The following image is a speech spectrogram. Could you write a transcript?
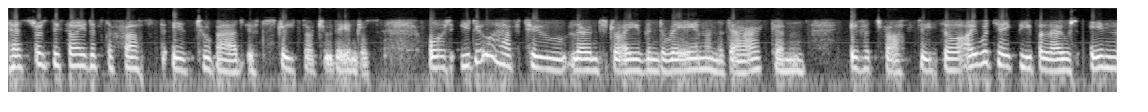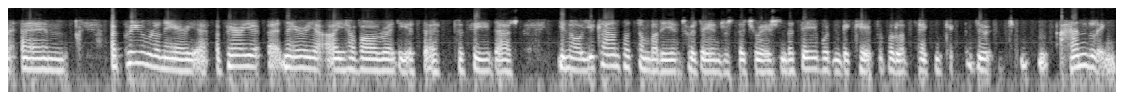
testers decide if the frost is too bad, if the streets are too dangerous. But you do have to learn to drive in the rain and the dark and if it's frosty. So I would take people out in um, a pre-run area, a an area I have already assessed to see that, you know, you can't put somebody into a dangerous situation that they wouldn't be capable of taking do, handling.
